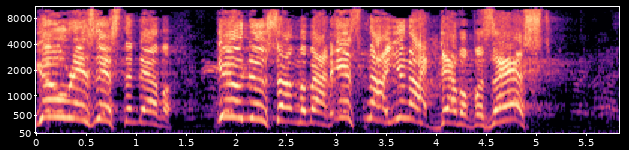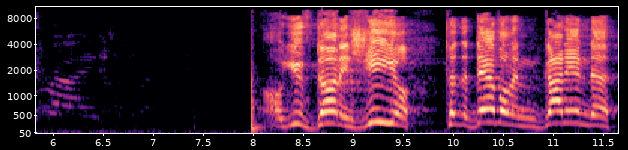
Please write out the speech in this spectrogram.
You resist the devil. You do something about it. It's not, you're not devil possessed. All you've done is yield to the devil and got into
